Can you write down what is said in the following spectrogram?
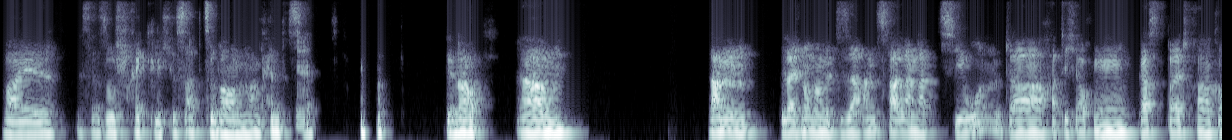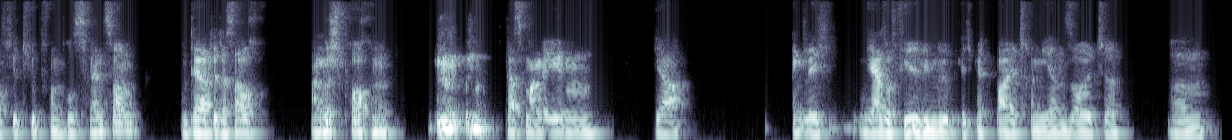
weil es ja so schrecklich ist abzubauen, man kennt es ja. genau. Ähm, dann vielleicht nochmal mit dieser Anzahl an Aktionen. Da hatte ich auch einen Gastbeitrag auf YouTube von Bruce Svensson und der hatte das auch angesprochen, dass man eben, ja, eigentlich, ja, so viel wie möglich mit Ball trainieren sollte. Ähm,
